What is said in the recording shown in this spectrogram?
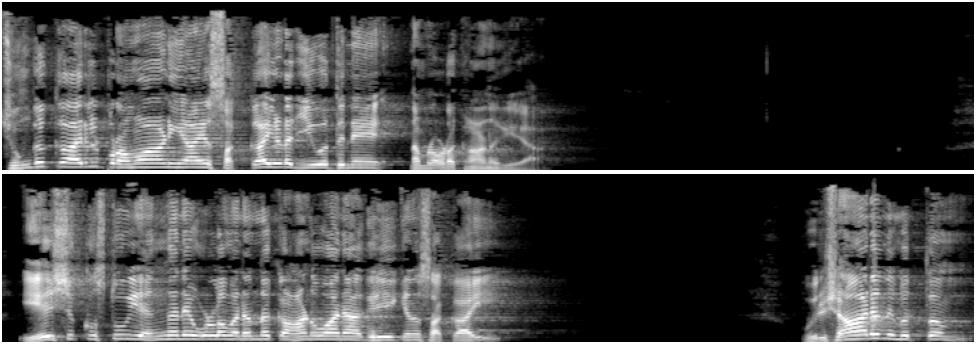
ചുങ്കക്കാരിൽ പ്രമാണിയായ സക്കായിയുടെ ജീവിതത്തിനെ നമ്മളവിടെ കാണുകയാണ് യേശുക്രിസ്തു എങ്ങനെയുള്ളവനെന്ന് കാണുവാൻ ആഗ്രഹിക്കുന്ന സക്കായി പുരുഷാര നിമിത്തം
